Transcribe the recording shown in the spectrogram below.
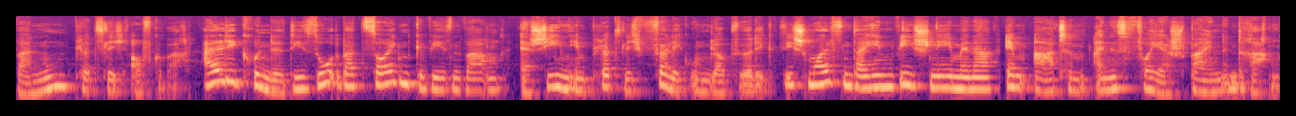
war nun plötzlich aufgewacht. All die Gründe, die so überzeugend gewesen waren, erschienen ihm plötzlich völlig unglaubwürdig. Sie schmolzen dahin wie Schneemänner im Atem eines feuerspeienden Drachen.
